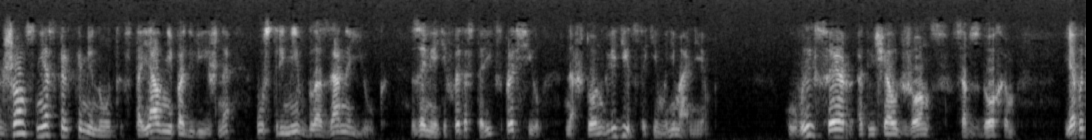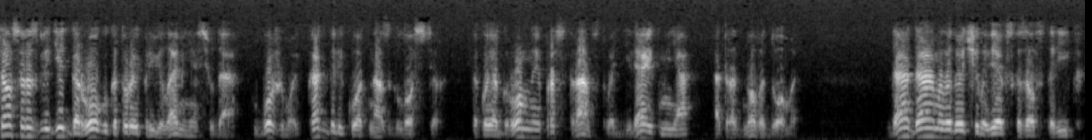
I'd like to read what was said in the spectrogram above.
Джонс несколько минут стоял неподвижно, устремив глаза на юг. Заметив это, старик спросил, на что он глядит с таким вниманием. «Увы, сэр», — отвечал Джонс со вздохом, — «я пытался разглядеть дорогу, которая привела меня сюда. Боже мой, как далеко от нас Глостер! Какое огромное пространство отделяет меня от родного дома!» «Да, да, молодой человек», — сказал старик,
